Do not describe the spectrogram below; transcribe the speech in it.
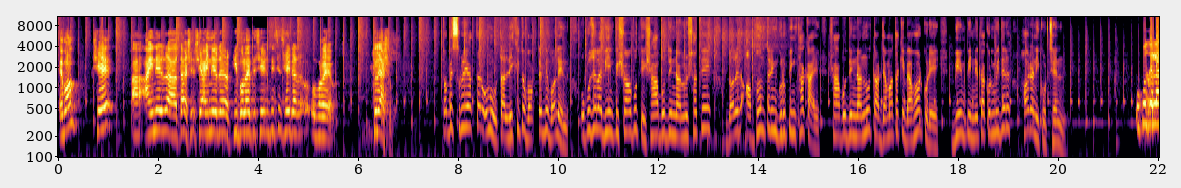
এবং সে আইনের সে- আইনের কি বলাইতে সে দিচ্ছে সেইটার ওভাবে চলে আসুক। তবে সুরে আক্তার অনু তার লিখিত বক্তব্যে বলেন উপজেলা বিএনপি সভাপতি শাহাবুদ্দিন নান্নুর সাথে দলের অভ্যন্তরীণ গ্রুপিং থাকায় শাহাবুদ্দিন নান্নু তার জামাতাকে ব্যবহার করে বিএনপির নেতাকর্মীদের হয়রানি করছেন। উপজেলা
